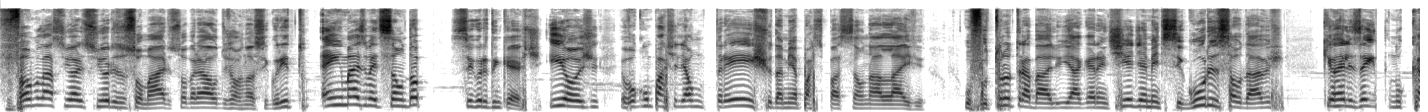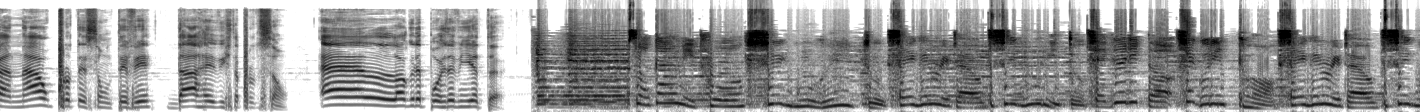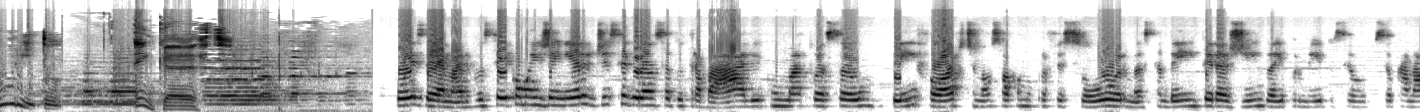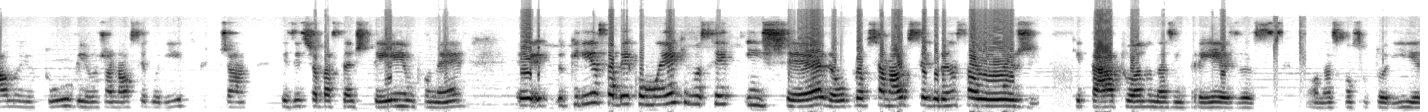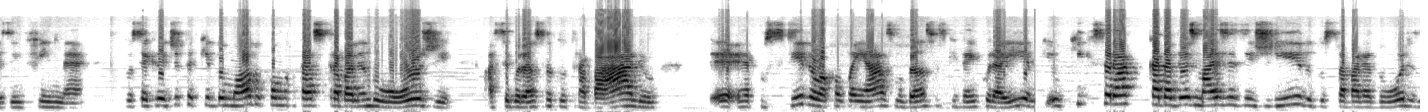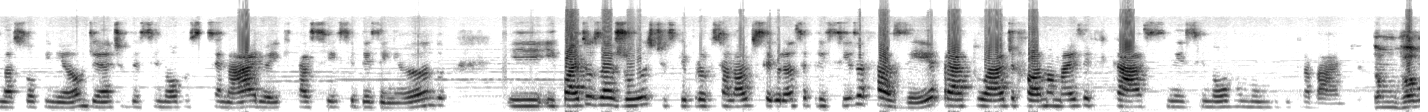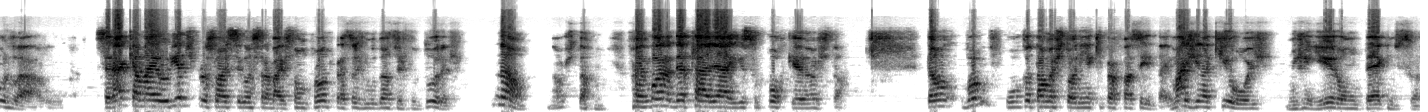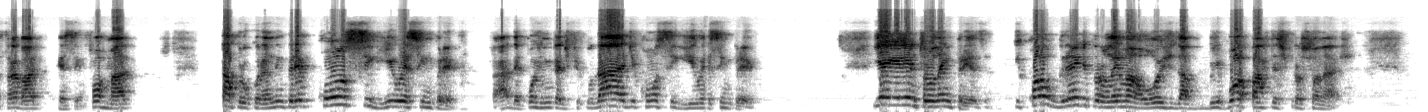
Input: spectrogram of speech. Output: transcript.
Vamos lá, senhoras e senhores, eu sou Mário Sobral do Jornal Segurito, em mais uma edição do Segurito Encast. E hoje eu vou compartilhar um trecho da minha participação na live O Futuro Trabalho e a Garantia de Ambientes Seguros e Saudáveis que eu realizei no canal Proteção TV da revista Produção. É logo depois da vinheta. Segurito, segurito, segurito, segurito, segurito, segurito, segurito, segurito. Encast. Pois é, Mário, você como engenheiro de segurança do trabalho e com uma atuação bem forte, não só como professor, mas também interagindo aí por meio do seu, do seu canal no YouTube, o Jornal Segurito, que já existe há bastante tempo, né? Eu queria saber como é que você enxerga o profissional de segurança hoje, que está atuando nas empresas, ou nas consultorias, enfim, né? Você acredita que do modo como está se trabalhando hoje, a segurança do trabalho, é, é, possível acompanhar as mudanças que vêm por aí? O que, que, será cada vez mais exigido dos trabalhadores, na sua opinião, diante desse novo cenário aí que está se, se desenhando? E, e, quais os ajustes que o profissional de segurança precisa fazer para atuar de forma mais eficaz nesse novo mundo do trabalho? Então vamos lá. Será que a maioria dos profissionais de segurança do trabalho estão prontos para essas mudanças futuras? Não, não estão. Mas bora detalhar isso porque não estão. Então, vamos vou contar uma historinha aqui para facilitar. Imagina que hoje, um engenheiro ou um técnico de segurança do trabalho, recém-formado, está procurando emprego, conseguiu esse emprego. Tá? Depois de muita dificuldade, conseguiu esse emprego. E aí ele entrou na empresa. E qual o grande problema hoje da boa parte desses profissionais?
